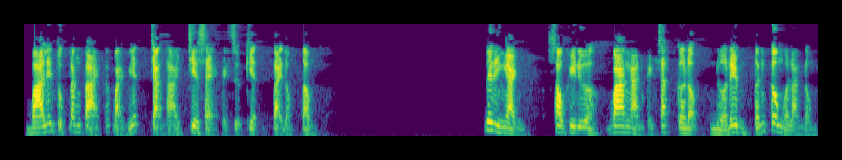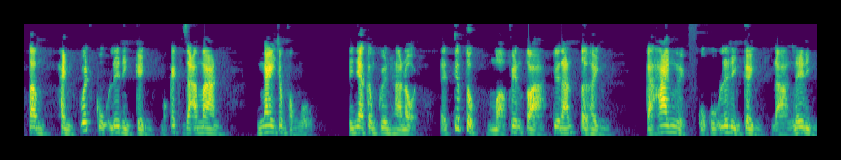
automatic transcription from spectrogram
bà liên tục đăng tải các bài viết trạng thái chia sẻ về sự kiện tại Đồng Tâm. Đây là hình ảnh sau khi đưa 3.000 cảnh sát cơ động nửa đêm tấn công vào làng Đồng Tâm hành quyết cụ Lê Đình Kình một cách dã man ngay trong phòng ngủ, thì nhà cầm quyền Hà Nội để tiếp tục mở phiên tòa tuyên án tử hình cả hai người của cụ Lê Đình Kình là Lê Đình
